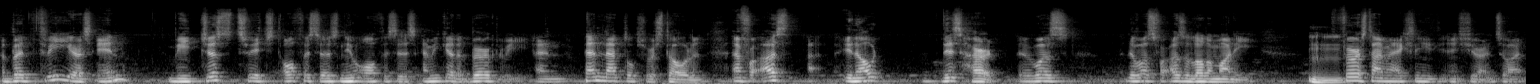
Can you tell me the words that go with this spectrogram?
But three years in, we just switched offices, new offices, and we got a burglary, and 10 laptops were stolen. And for us, uh, you know, this hurt. It was, there was for us a lot of money. Mm-hmm. First time I actually needed insurance. So I,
